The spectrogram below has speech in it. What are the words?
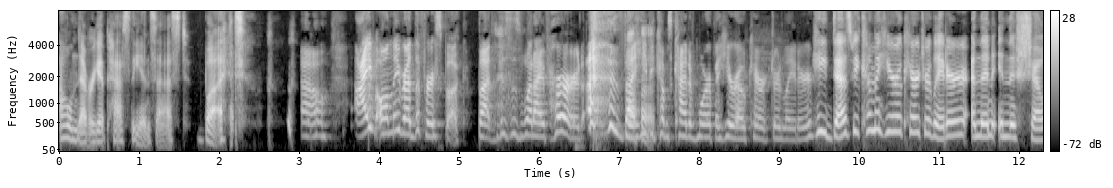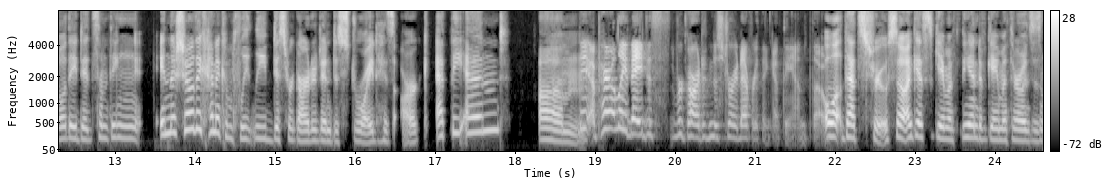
I'll never get past the incest, but Oh, I've only read the first book, but this is what I've heard is that he Uh-huh. becomes kind of more of a hero character later. he does become a hero character later. And then in the show, they did something. In the show, they kind of completely disregarded and destroyed his arc at the end. Um, They apparently they disregarded and destroyed everything at the end, though. Well, that's true. So I guess Game of the end of Game of Thrones is.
